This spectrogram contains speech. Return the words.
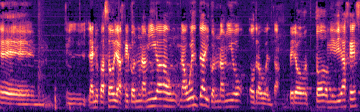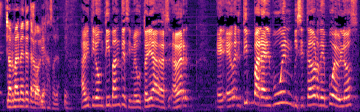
Eh, el, año pasado viajé con una amiga una vuelta y con un amigo otra vuelta. Pero todos mis viajes, Normalmente tra- Solo. viaja solo. Bien. Ahí tiró un tip antes y me gustaría a ver el, el tip para el buen visitador de pueblos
